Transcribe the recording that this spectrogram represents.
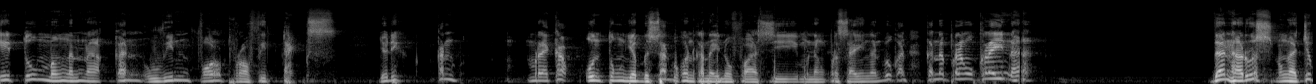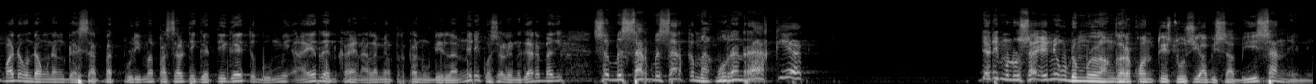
itu mengenakan windfall profit tax. Jadi kan mereka untungnya besar bukan karena inovasi, menang persaingan, bukan karena perang Ukraina. Dan harus mengacu pada Undang-Undang Dasar 45 pasal 33 itu bumi, air, dan kekayaan alam yang terkandung di dalamnya dikuasai oleh negara bagi sebesar-besar kemakmuran rakyat. Jadi menurut saya ini udah melanggar konstitusi habis-habisan ini.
